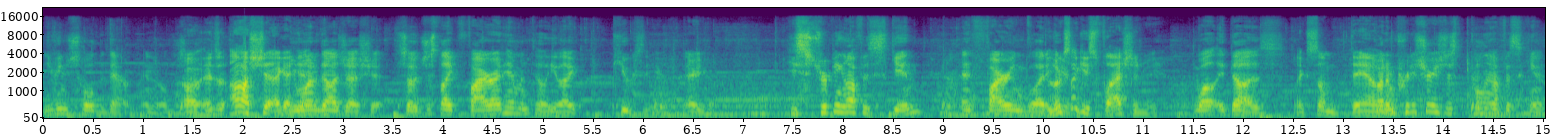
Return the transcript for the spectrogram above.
You can just hold it down and it'll just. Oh, it's oh shit, I got you want to dodge that shit. So just like fire at him until he like pukes at you. There you go. He's stripping off his skin and firing blood It looks you. like he's flashing me, Well, it does, like some damn. but I'm pretty sure he's just pulling off his skin.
